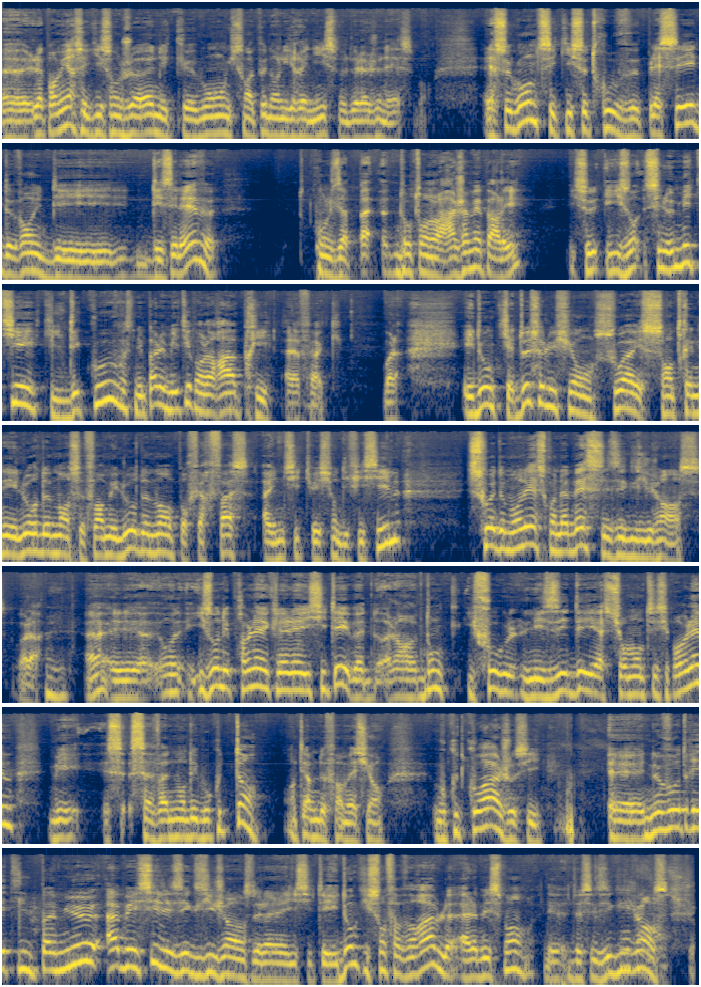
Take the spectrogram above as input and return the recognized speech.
Euh, la première, c'est qu'ils sont jeunes et que bon, ils sont un peu dans l'irénisme de la jeunesse. Bon. La seconde, c'est qu'ils se trouvent placés devant des, des élèves les a dont on jamais parlé. c'est le métier qu'ils découvrent, ce n'est pas le métier qu'on leur a appris à la fac. Voilà. Et donc, il y a deux solutions. Soit s'entraîner lourdement, se former lourdement pour faire face à une situation difficile, soit demander à ce qu'on abaisse ces exigences. Voilà. Hein, et, euh, ils ont des problèmes avec la laïcité. Ben, alors donc, il faut les aider à surmonter ces problèmes, mais ça, va demander beaucoup de temps en termes de formation, beaucoup de courage aussi. Euh, ne vaudrait-il pas mieux abaisser les exigences de la laïcité? Et donc, ils sont favorables à l'abaissement de, ces exigences.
